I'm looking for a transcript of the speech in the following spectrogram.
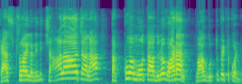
క్యాస్ట్రాయిల్ అనేది చాలా చాలా తక్కువ మోతాదులో వాడాలి. బాగా గుర్తుపెట్టుకోండి.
